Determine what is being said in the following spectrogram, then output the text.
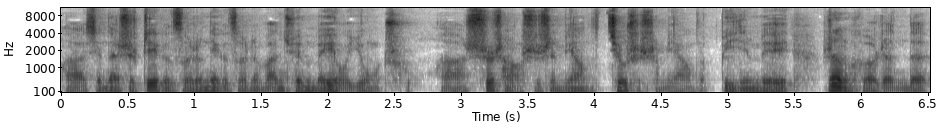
啊，现在是这个责任那个责任完全没有用处啊，市场是什么样子就是什么样子，不因为任何人的。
